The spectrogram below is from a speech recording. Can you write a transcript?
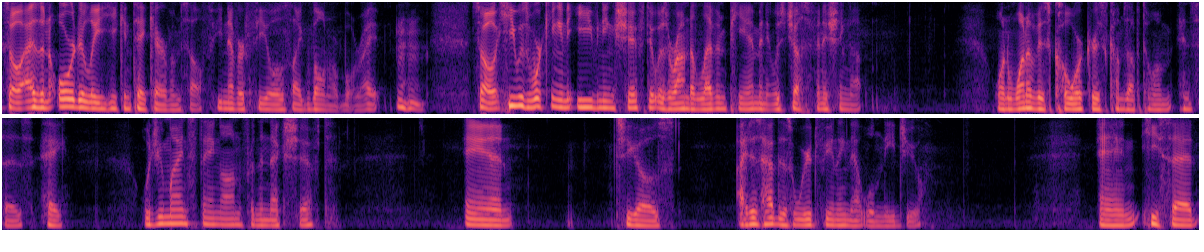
So as an orderly, he can take care of himself. He never feels like vulnerable, right? Mm-hmm. So he was working an evening shift. It was around 11 p.m. and it was just finishing up. When one of his coworkers comes up to him and says, "Hey, would you mind staying on for the next shift?" And she goes, "I just have this weird feeling that we'll need you." And he said,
